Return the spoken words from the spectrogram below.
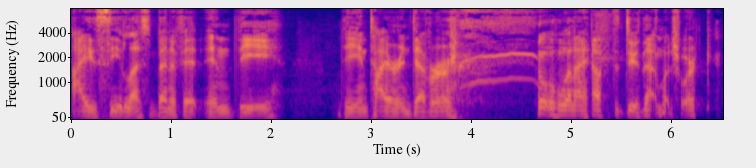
I see less benefit in the the entire endeavor when I have to do that much work.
